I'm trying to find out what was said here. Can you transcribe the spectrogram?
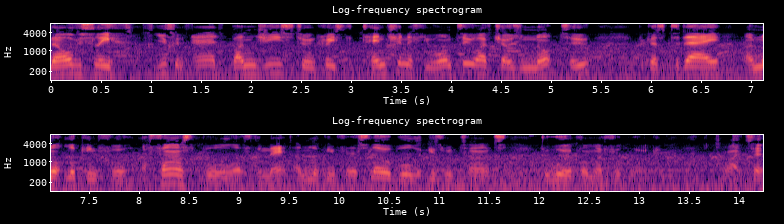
Now obviously you can add bungees to increase the tension if you want to. I've chosen not to because today I'm not looking for a fast ball off the net. I'm looking for a slower ball that gives me chance to work on my footwork. Right, so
